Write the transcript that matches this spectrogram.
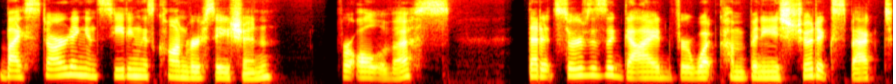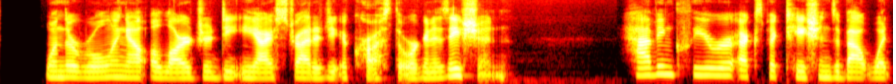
by starting and seeding this conversation for all of us, that it serves as a guide for what companies should expect when they're rolling out a larger DEI strategy across the organization. Having clearer expectations about what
